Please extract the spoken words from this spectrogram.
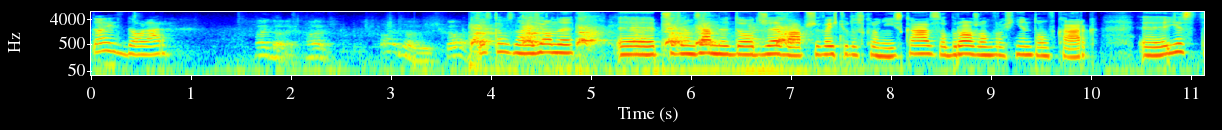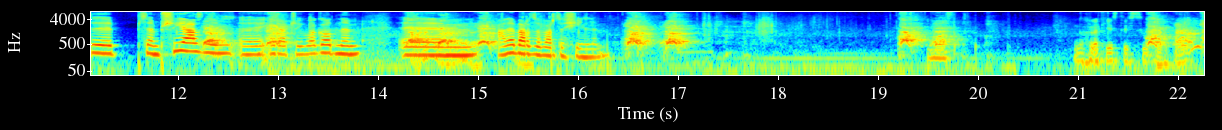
To jest dolar. Chodź Dolek, chodź. Chodź. Został znaleziony e, przywiązany do drzewa przy wejściu do schroniska z obrożą wrośniętą w kark. E, jest e, psem przyjaznym e, i raczej łagodnym, ale bardzo, bardzo silnym. Dolek, jesteś super, tak? No już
